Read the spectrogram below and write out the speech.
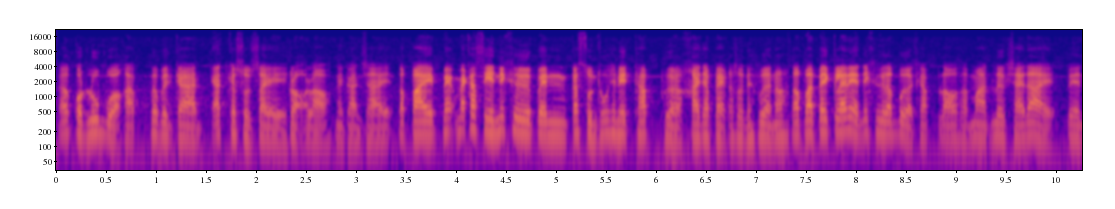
แล้วกดรูปบวกครับ เพื่อเป็นการแอดกระสุนใส่เกราะเราในการใช้ ต่อไปแมแมกกาซีนนี่คือเป็นกระสุนทุกชนิดครับ เผื่อใครจะแปะกระสุนให้เพื่อนเนาะ ต่อไปเป็น grenade นี่คือระเบิดครับ เราสามารถเลือกใช้ได้เป็น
